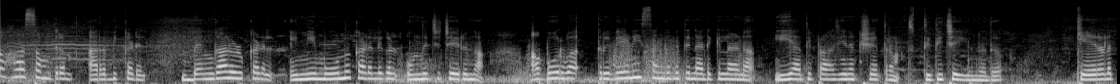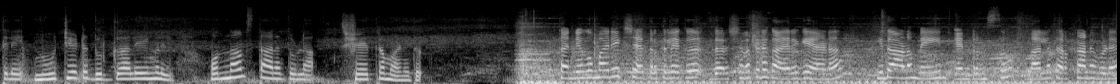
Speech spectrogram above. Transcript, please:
മഹാസമുദ്രം അറബിക്കടൽ ബംഗാൾ ഉൾക്കടൽ എന്നീ മൂന്ന് കടലുകൾ ഒന്നിച്ചു ചേരുന്ന അപൂർവ ത്രിവേണി സംഗമത്തിനരികിലാണ് ഈ അതിപ്രാചീന ക്ഷേത്രം സ്ഥിതി ചെയ്യുന്നത്. കേരളത്തിലെ നൂറ്റിയെട്ട് ദുർഗാലയങ്ങളിൽ ഒന്നാം സ്ഥാനത്തുള്ള ക്ഷേത്രമാണിത്. കന്യാകുമാരി ക്ഷേത്രത്തിലേക്ക് ദർശനത്തിന് കയറുകയാണ്. ഇതാണ് മെയിൻ എൻട്രൻസ് നല്ല തിരക്കാണ് ഇവിടെ.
